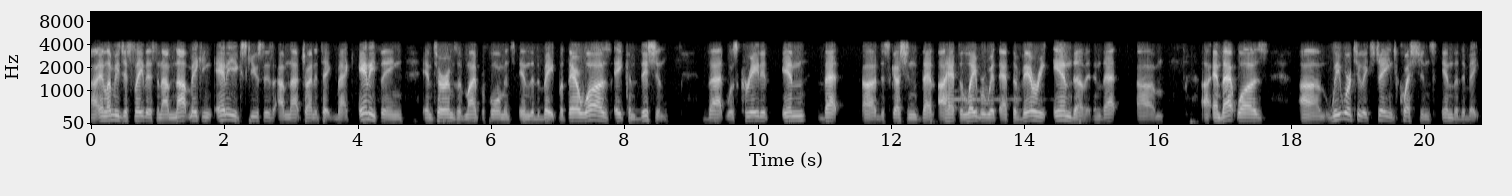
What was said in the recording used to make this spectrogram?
uh, and let me just say this, and I'm not making any excuses. I'm not trying to take back anything in terms of my performance in the debate, but there was a condition that was created in that uh, discussion that I had to labor with at the very end of it, and that um, uh, and that was um, we were to exchange questions in the debate.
